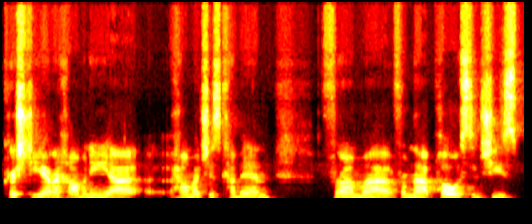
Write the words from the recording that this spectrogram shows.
christiana how many uh, how much has come in from uh, from that post and she's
